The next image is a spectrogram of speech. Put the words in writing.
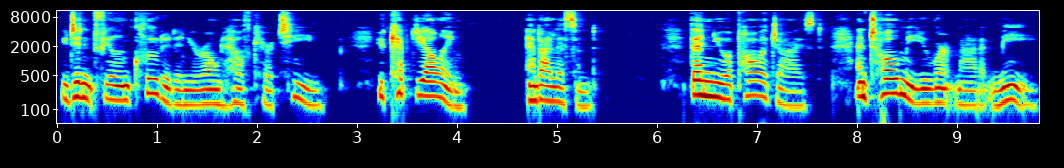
You didn't feel included in your own healthcare team. You kept yelling, and I listened. Then you apologized and told me you weren't mad at me.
